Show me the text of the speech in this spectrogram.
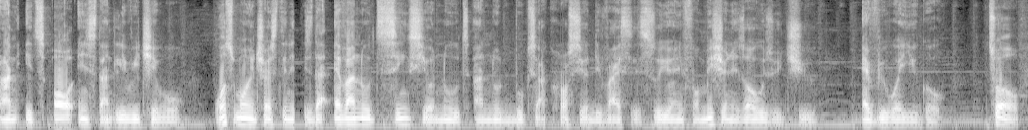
and it's all instantly reachable. What's more interesting is that Evernote syncs your notes and notebooks across your devices so your information is always with you everywhere you go. 12.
